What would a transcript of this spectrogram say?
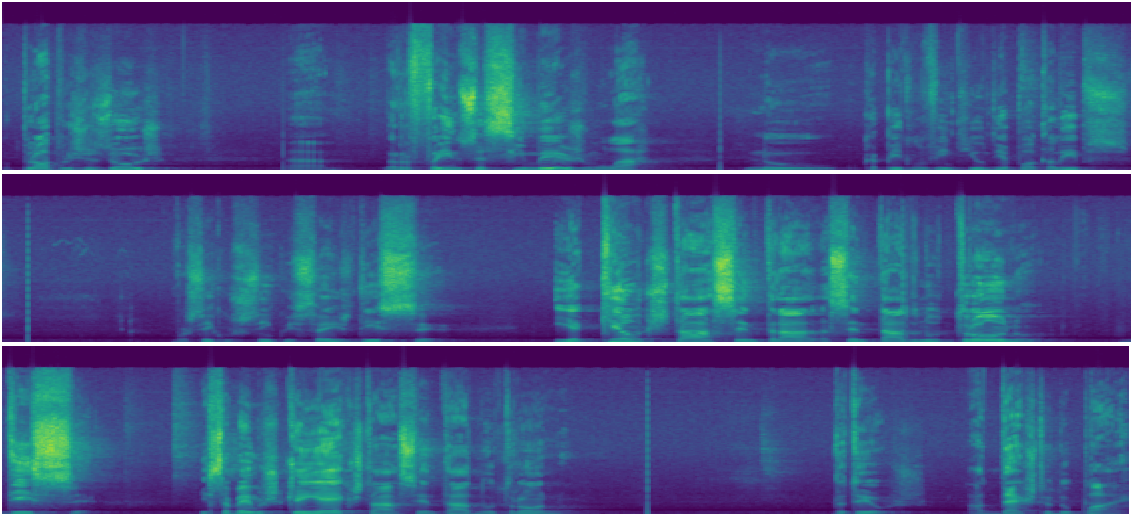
O próprio Jesus, ah, referindo-se a si mesmo lá no capítulo 21 de Apocalipse, versículos 5 e 6, disse: E aquele que está assentado no trono disse, e sabemos quem é que está assentado no trono de Deus, à destra do Pai,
